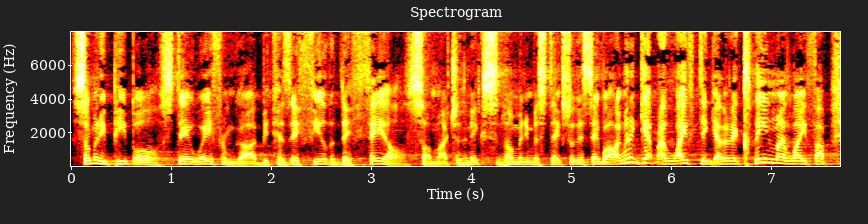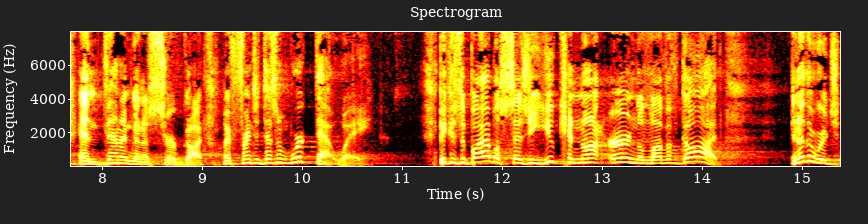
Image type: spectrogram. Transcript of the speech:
So many people stay away from God because they feel that they fail so much and they make so many mistakes. So they say, Well, I'm going to get my life together and clean my life up and then I'm going to serve God. My friends, it doesn't work that way. Because the Bible says you cannot earn the love of God. In other words,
